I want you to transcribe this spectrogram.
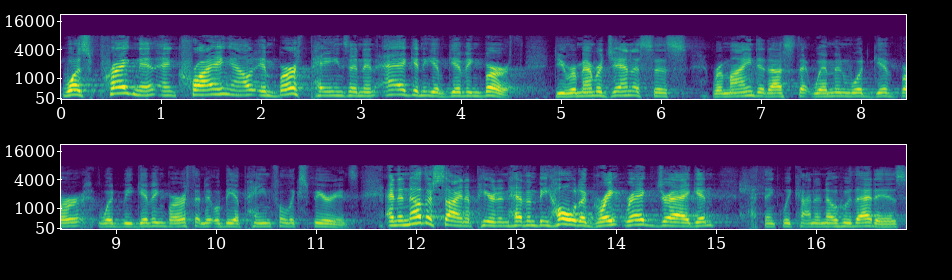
was pregnant and crying out in birth pains and in agony of giving birth. Do you remember Genesis? reminded us that women would give birth would be giving birth and it would be a painful experience and another sign appeared in heaven behold a great red dragon I think we kind of know who that is,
